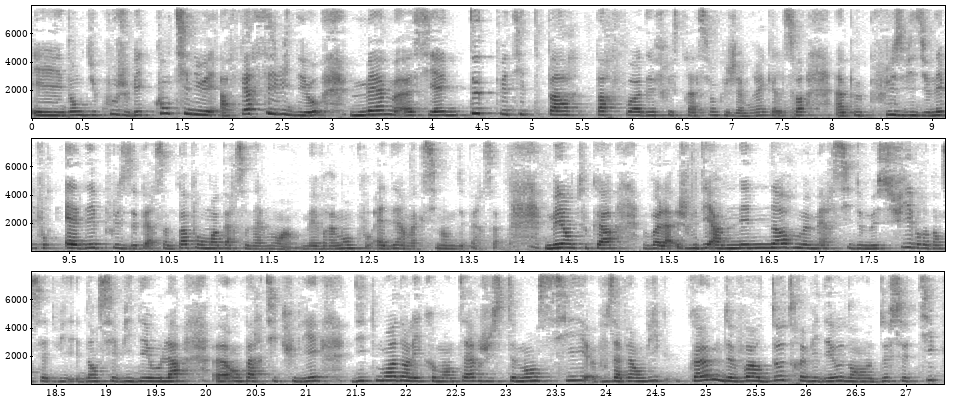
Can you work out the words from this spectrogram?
Et donc du coup, je vais continuer à faire ces vidéos, même euh, s'il y a une toute petite part parfois de frustration que j'aimerais qu'elle soit un peu plus visionnée pour aider plus de personnes. Pas pour moi personnellement, hein, mais vraiment pour aider un maximum de personnes. Mais en tout cas, voilà, je vous dis un énorme merci de me suivre dans, cette dans ces vidéos-là euh, en particulier. Dites-moi dans les commentaires justement si vous avez envie comme de voir d'autres vidéos dans, de ce type,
